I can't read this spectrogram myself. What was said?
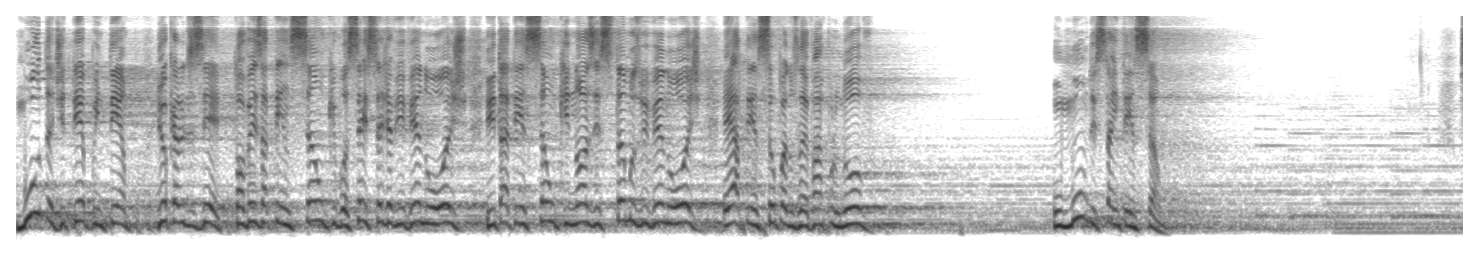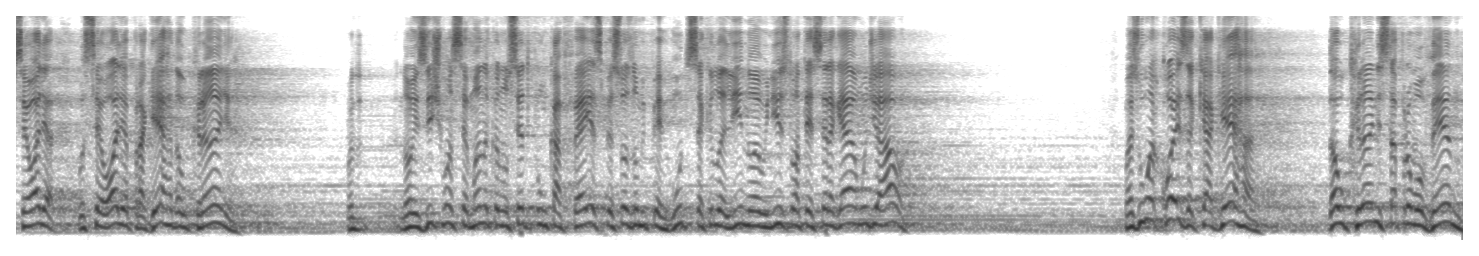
muda de tempo em tempo. E eu quero dizer, talvez a tensão que você esteja vivendo hoje e da tensão que nós estamos vivendo hoje é a tensão para nos levar para o novo. O mundo está em tensão. Você olha, você olha para a guerra da Ucrânia, não existe uma semana que eu não sento para um café e as pessoas não me perguntam se aquilo ali não é o início de uma terceira guerra mundial. Mas uma coisa que a guerra da Ucrânia está promovendo,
